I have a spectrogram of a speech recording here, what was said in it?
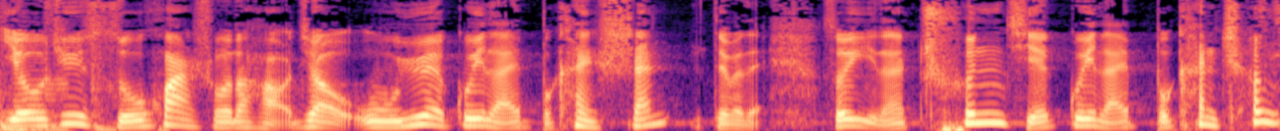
有句俗话说得好，叫“五岳归来不看山”，对不对？所以呢，春节归来不看秤。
